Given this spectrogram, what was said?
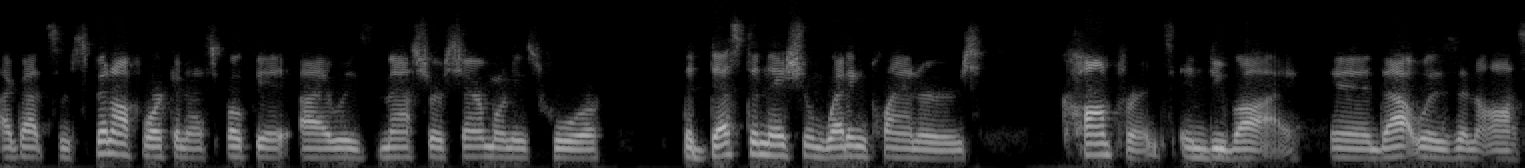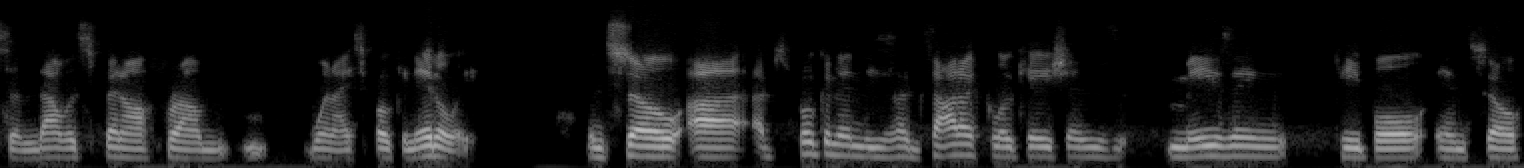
I got some spin-off work, and I spoke it. I was master of ceremonies for the Destination Wedding Planners conference in Dubai, and that was an awesome. That was spinoff from when I spoke in Italy, and so uh, I've spoken in these exotic locations, amazing people, and so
